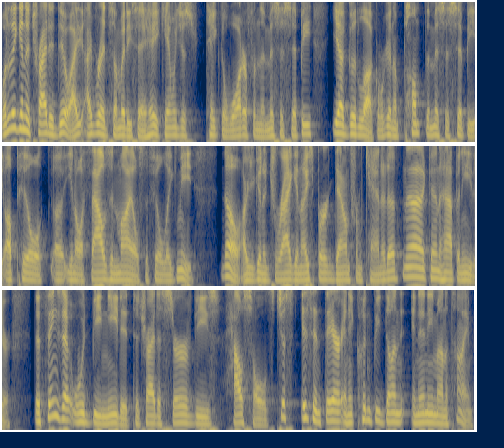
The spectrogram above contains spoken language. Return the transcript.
what are they going to try to do? I, I read somebody say hey can't we just take the water from the mississippi? Yeah good luck. We're going to pump the mississippi uphill uh, you know a thousand miles to fill lake mead. No. Are you going to drag an iceberg down from canada? Nah it can't happen either. The things that would be needed to try to serve these households just isn't there and it couldn't be done in any amount of time.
